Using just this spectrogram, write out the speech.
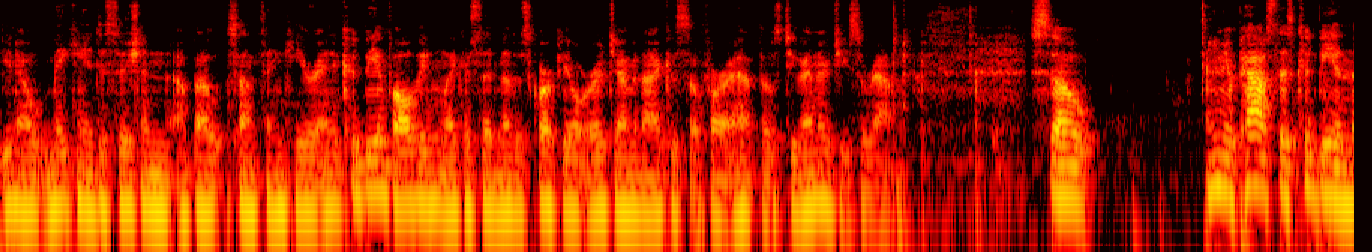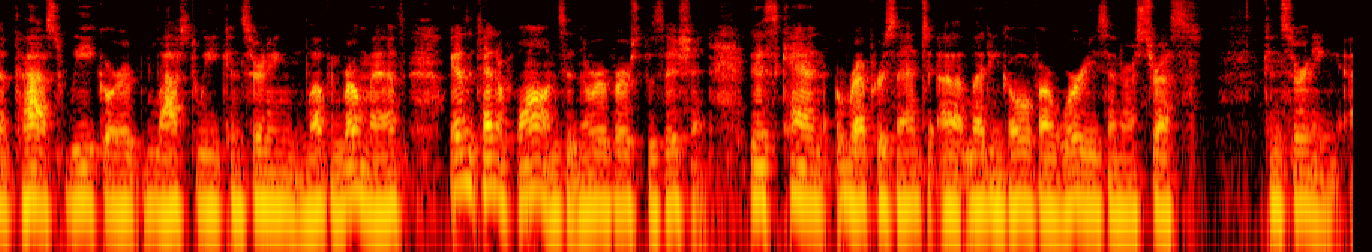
you know, making a decision about something here. And it could be involving, like I said, another Scorpio or a Gemini, because so far I have those two energies around. So in your past, this could be in the past week or last week concerning love and romance. We have the Ten of Wands in the reverse position. This can represent uh, letting go of our worries and our stress concerning uh,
